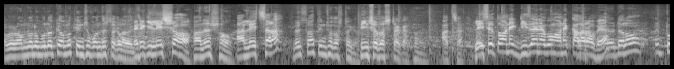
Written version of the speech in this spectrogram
আমরা রমজান উপলক্ষে আমরা তিনশো পঞ্চাশ টাকা লাগাই এটা কি লেস সহ? হ্যাঁ লেস সহ। আর লেস ছাড়া? লেসটা তিনশো দশ টাকা। তিনশো দশ টাকা। হ্যাঁ। আচ্ছা লেসের তো অনেক ডিজাইন এবং অনেক কালার হবে হ্যাঁ? এটা হলো একটু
